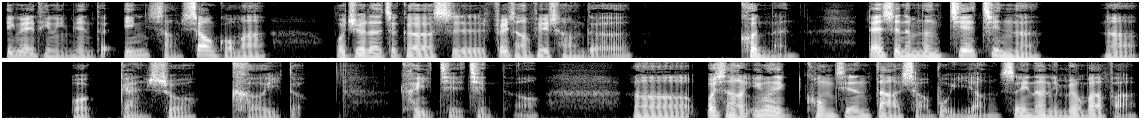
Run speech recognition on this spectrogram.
音乐厅里面的音响效果吗？我觉得这个是非常非常的困难，但是能不能接近呢？那我敢说可以的，可以接近的啊。嗯，我想因为空间大小不一样，所以呢，你没有办法。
